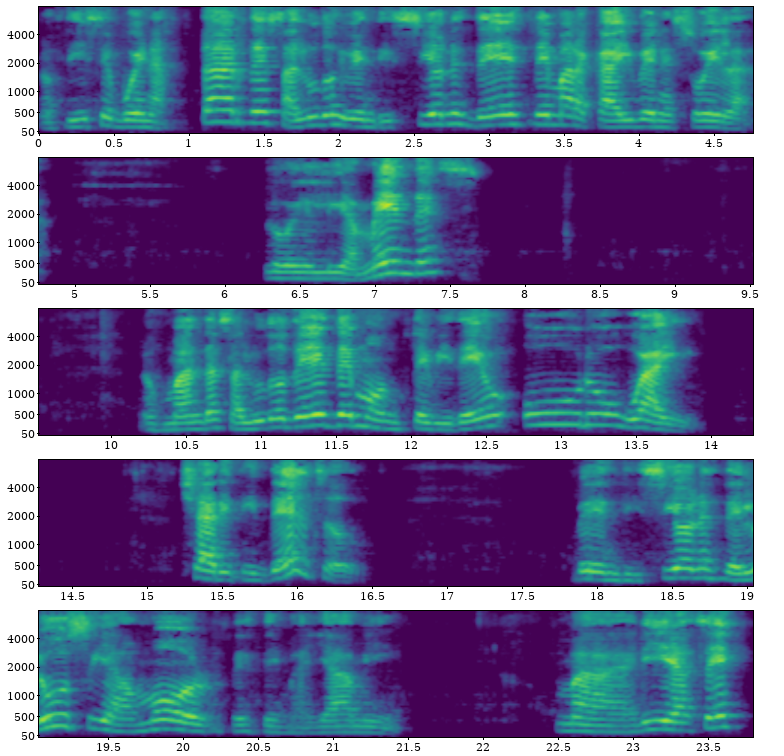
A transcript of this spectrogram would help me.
nos dice buenas tardes, saludos y bendiciones desde Maracay, Venezuela. Loelia Méndez nos manda saludos desde Montevideo, Uruguay. Charity Delto. Bendiciones de luz y amor desde Miami. María C.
